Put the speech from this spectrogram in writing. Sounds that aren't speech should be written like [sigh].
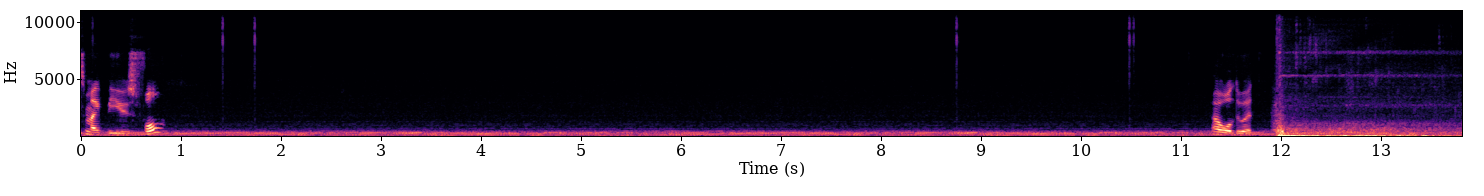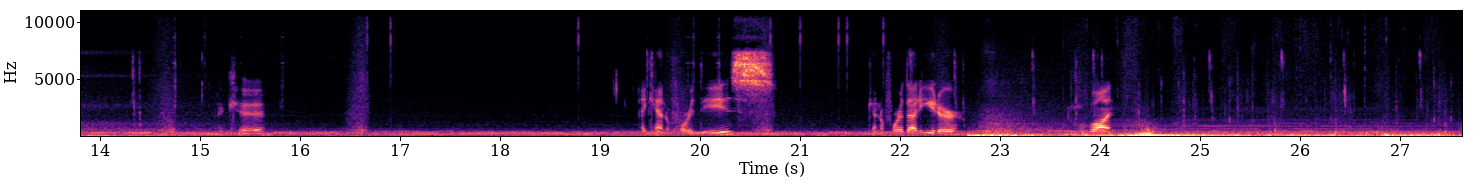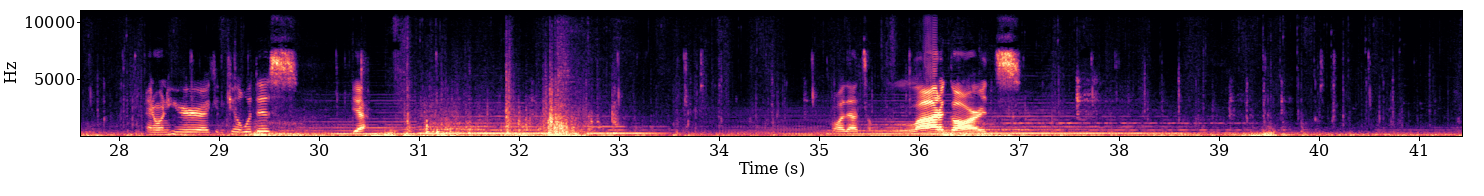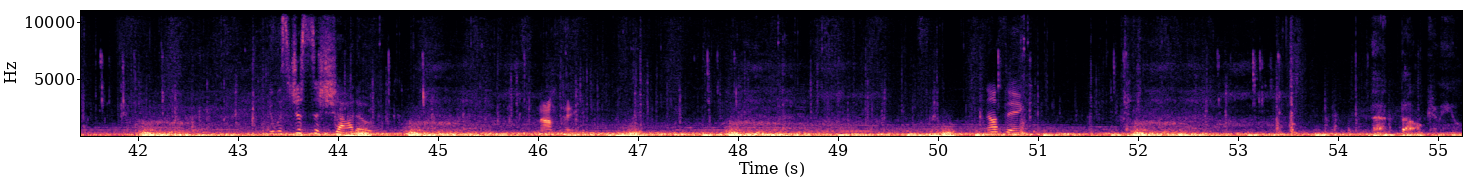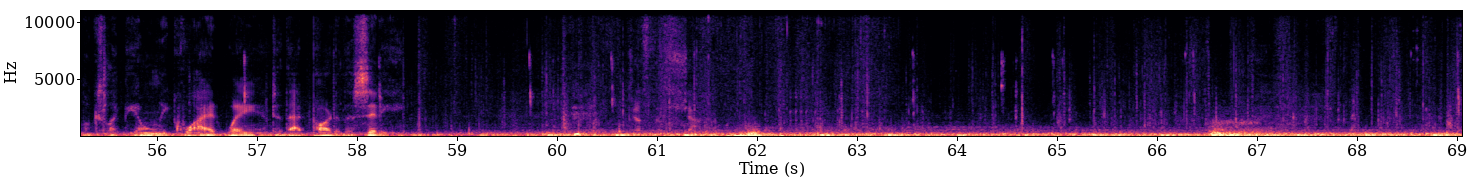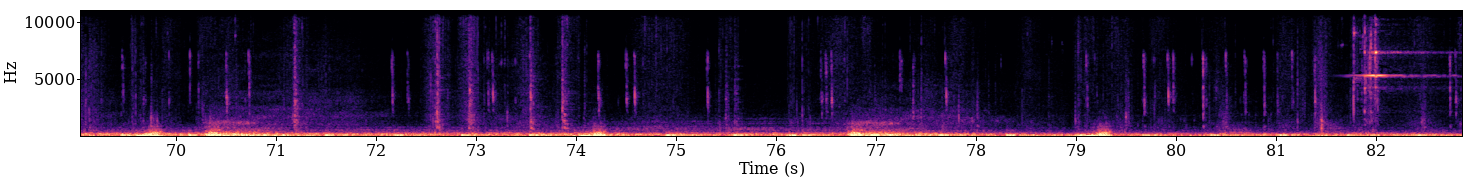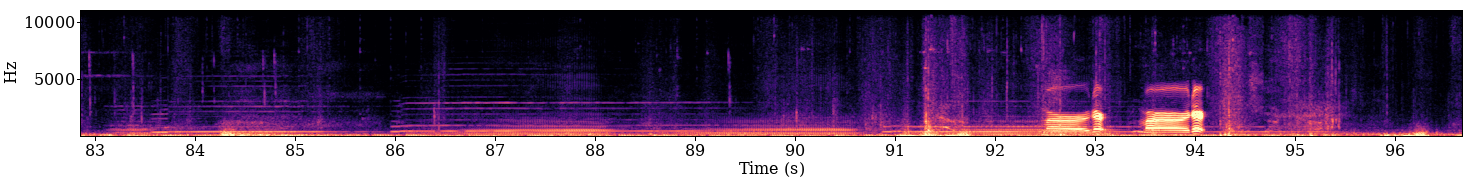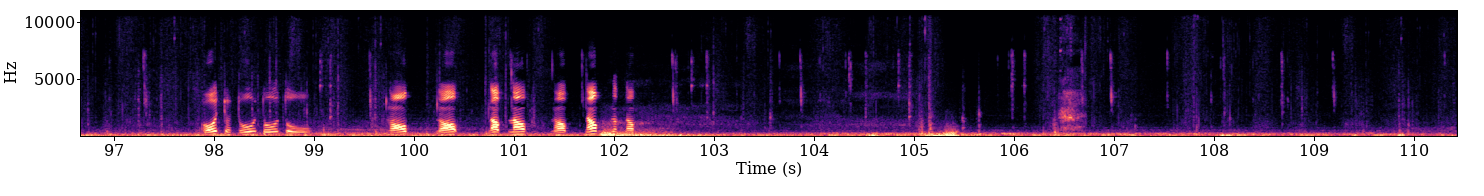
These might be useful. I will do it. Okay. I can't afford these. Can't afford that either. Move on. Anyone here I can kill with this? Yeah. Oh, that's a lot of guards. It was just a shadow. Nothing. Nothing. That balcony looks like the only quiet way into that part of the city. Murder! Oh, to, to, to, to. Nope, nope, nope, nope, nope, nope, nope, nope.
